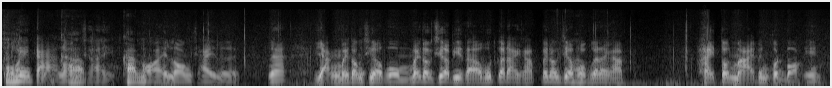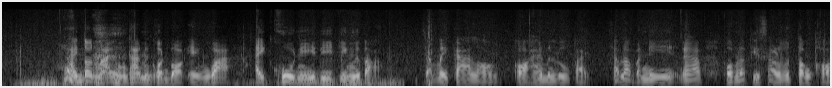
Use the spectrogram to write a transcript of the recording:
ขอให้กล้าลองใช้ครับ ขอให้ลองใช้เลยนะยังไม่ต้องเชื่อผม ไม่ต้องเชื่อพี่สาวุธก็ได้ครับ ไม่ต้องเชื่อครับผมก็ได้ครับ ให้ต้นไม้เป็นคนบอกเอง ให้ต้นไม้ของท่านเป็นคนบอกเองว่า ไอ้คู่นี้ดีจริงหรือเปล่า จะไม่กล้าลองก็ให้มันรู้ไปสำหรับวันนี้นะครับ ผมและพี่สารวุฒิต้องขอ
